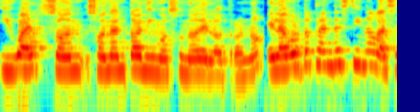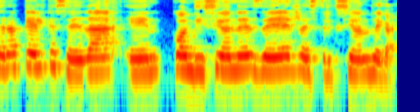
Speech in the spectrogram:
Igual son, son antónimos uno del otro, ¿no? El aborto clandestino va a ser aquel que se da en condiciones de restricción legal,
